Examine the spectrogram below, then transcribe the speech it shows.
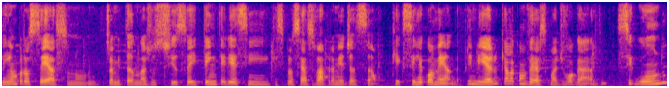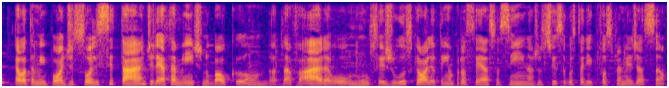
tem um processo no, tramitando na justiça e tem interesse em que esse processo vá para mediação. O que, que, se recomenda? Primeiro, que ela converse com o advogado. Segundo, ela também pode solicitar diretamente no balcão da, da vara ou num sejus que, olha, eu tenho um processo assim na justiça, gostaria que fosse para mediação.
